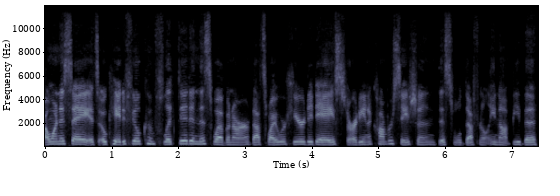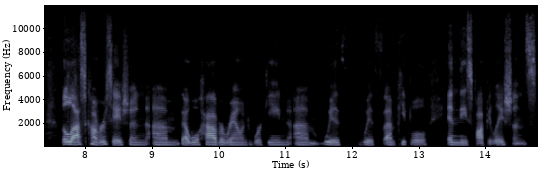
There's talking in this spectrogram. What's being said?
I want to say it's okay to feel conflicted in this webinar. That's why we're here today, starting a conversation. This will definitely not be the, the last conversation um, that we'll have around working um, with, with um, people in these populations.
